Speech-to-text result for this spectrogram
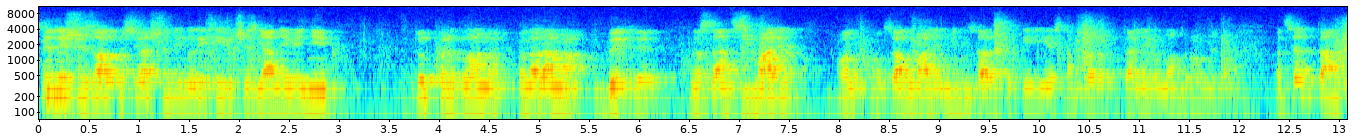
Слідуючий зал присвячений Великій Вітчизняній війні. Тут перед вами панорама битви на станції Малін. Вон вокзал Малін, він і зараз такий є, там правда капітальний ремонт роблять. А це танки,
